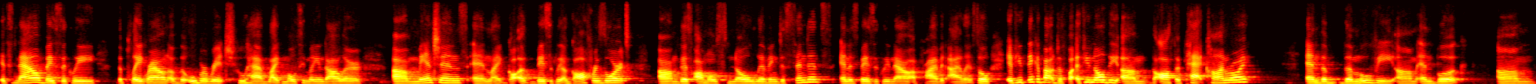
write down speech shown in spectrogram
it's now basically the playground of the uber rich who have like multi-million dollar um, mansions and like go- uh, basically a golf resort. Um, there's almost no living descendants, and it's basically now a private island. So if you think about, defi- if you know the um, the author Pat Conroy, and the the movie um, and book um,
